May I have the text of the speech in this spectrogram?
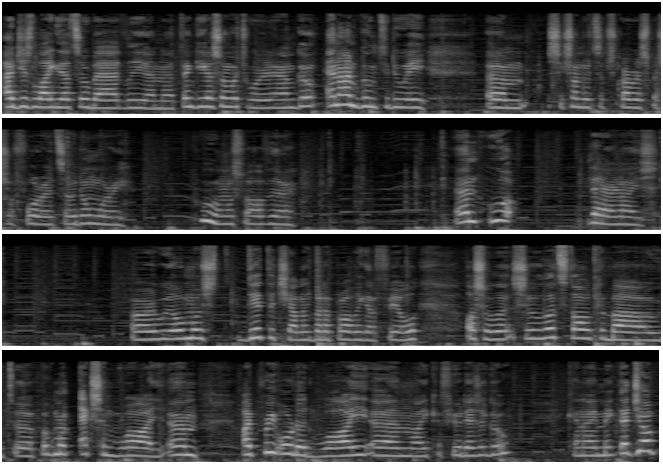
I just like that so badly, and uh, thank you guys so much for it. And I'm go and I'm going to do a um, 600 subscriber special for it, so don't worry. Whew, almost fell off there. And ooh, there, nice. Alright, we almost did the challenge, but I'm probably gonna fail. Also, so let's talk about uh, Pokemon X and Y. Um, I pre-ordered Y um, like a few days ago. Can I make that jump?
